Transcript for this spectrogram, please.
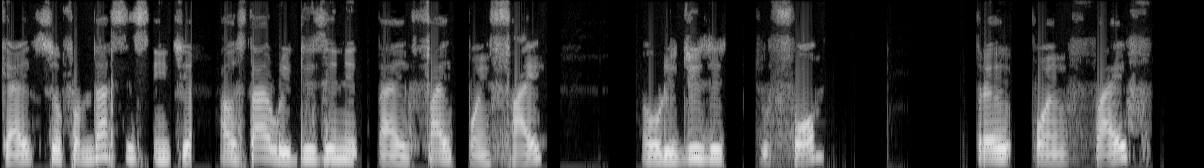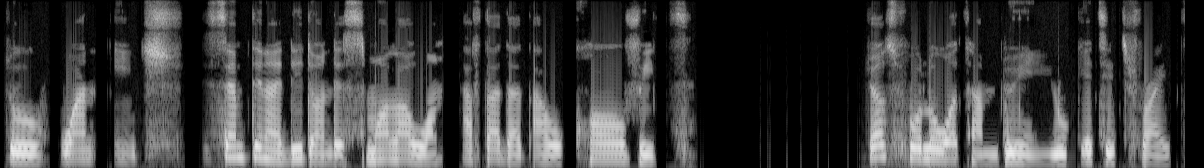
guide so from that 6 inches I'll start reducing it by 5.5 I'll reduce it to 4 3.5 to 1 inch the same thing I did on the smaller one after that I will curve it just follow what I'm doing, you get it right.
